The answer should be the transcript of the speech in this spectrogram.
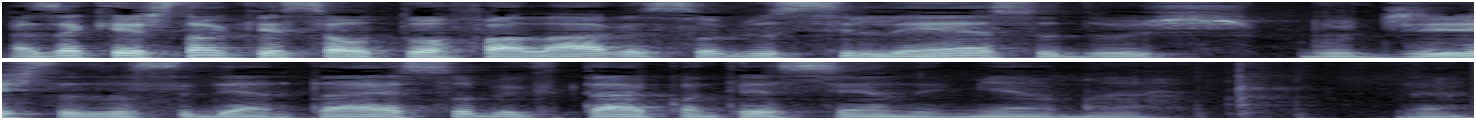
Mas a questão que esse autor falava é sobre o silêncio dos budistas ocidentais sobre o que está acontecendo em Myanmar. Né?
